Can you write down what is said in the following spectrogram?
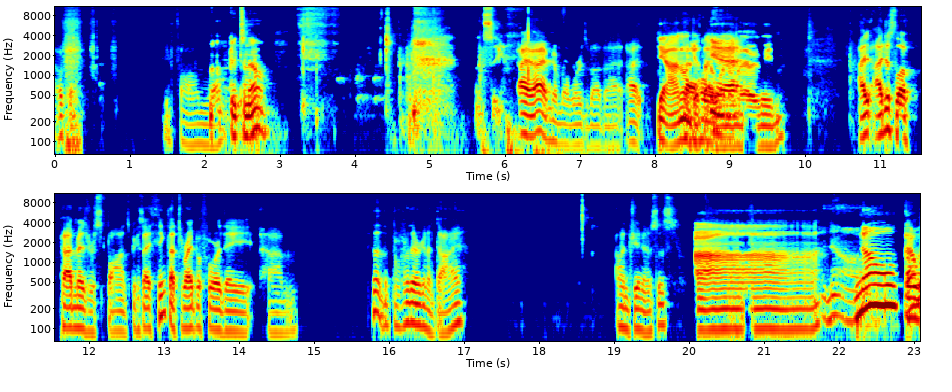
Okay. You fall in Well, good to know. Let's see. I, I have no more words about that. I, Yeah, I don't That get that. whole- one. Yeah. That would be I I just love Padme's response because I think that's right before they um isn't that before they were gonna die on Geonosis. uh No, no, that Oh, wasn't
